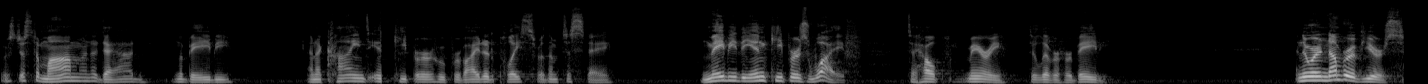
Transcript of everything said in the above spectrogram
It was just a mom and a dad and a baby and a kind innkeeper who provided a place for them to stay. Maybe the innkeeper's wife to help Mary deliver her baby. And there were a number of years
